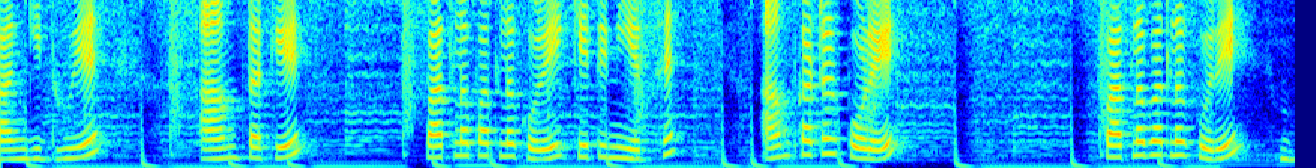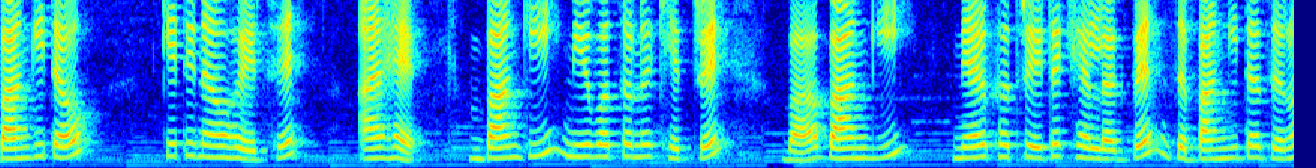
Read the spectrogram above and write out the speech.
বাঙ্গি ধুয়ে আমটাকে পাতলা পাতলা করে কেটে নিয়েছে। আম কাটার পরে পাতলা পাতলা করে বাঙ্গিটাও কেটে নেওয়া হয়েছে। আর হ্যাঁ বাঙ্গি নির্বাচনের ক্ষেত্রে বা বাঙ্গি নেওয়ার ক্ষেত্রে এটা খেয়াল রাখবেন যে বাঙ্গিটা যেন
